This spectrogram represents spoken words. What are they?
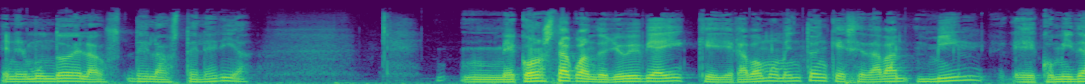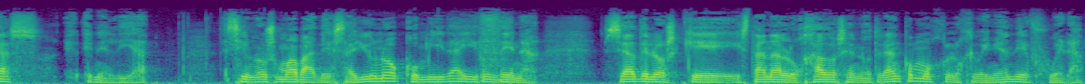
en el mundo de la, de la hostelería. Me consta cuando yo vivía ahí que llegaba un momento en que se daban mil eh, comidas en el día. Si uno sumaba desayuno, comida y cena, sea de los que están alojados en Notre Dame como los que venían de fuera.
